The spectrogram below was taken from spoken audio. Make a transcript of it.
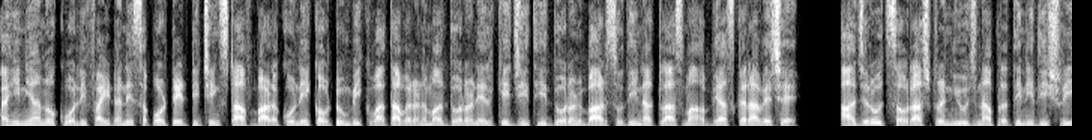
અહીંયાનો ક્વોલિફાઈડ અને સપોર્ટેડ ટીચિંગ સ્ટાફ બાળકોને કૌટુંબિક વાતાવરણમાં ધોરણ એલકેજીથી ધોરણ બાર સુધીના ક્લાસમાં અભ્યાસ કરાવે છે. આજરોજ સૌરાષ્ટ્ર ન્યૂઝના પ્રતિનિધિ શ્રી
